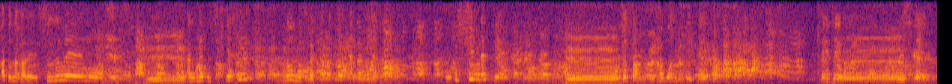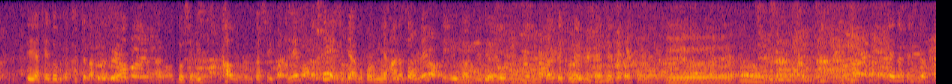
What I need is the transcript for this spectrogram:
あとなんかねスズメもへえあのでも野生動物だから取っちゃダメじゃない？一瞬だけ。ちょっとあのカゴに入れて先生がこれしてで野生動物は飼っちゃダメなんだよ。あのどうしても飼うの難しいからね。ってじゃあもうこれみんな話そうねっていう感じでやってくれる先生とかいたね。変な先生だった。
